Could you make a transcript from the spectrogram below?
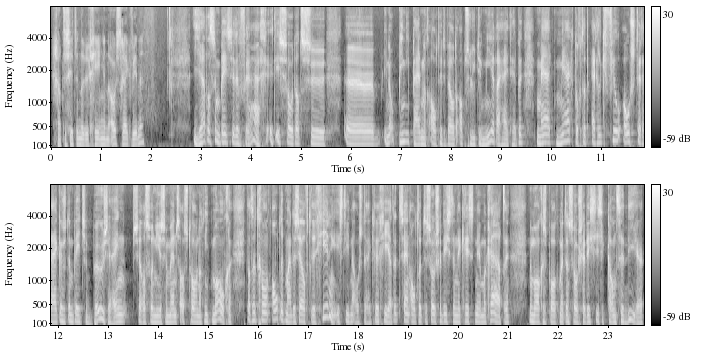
Gaat de zittende regering in Oostenrijk winnen? Ja, dat is een beetje de vraag. Het is zo dat ze uh, in opiniepeiling nog altijd wel de absolute meerderheid hebben. Maar ik merk toch dat eigenlijk veel Oostenrijkers het een beetje beu zijn. Zelfs wanneer ze mensen als Stroon nog niet mogen. Dat het gewoon altijd maar dezelfde regering is die in Oostenrijk regeert. Het zijn altijd de socialisten en de christen-democraten. Normaal gesproken met een socialistische kanselier.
